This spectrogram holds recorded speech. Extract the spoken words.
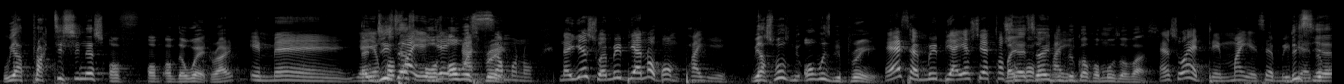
We are practitioners of, of, of the word, right? Amen. And Jesus was always praying. asɛm no. Na Yesu mmerɛ bia na ɔbɔ mpaeɛ. We are supposed to always be praying. ɛyɛ sɛ mmerɛ bia yɛso yɛtɔ so But it's very difficult for most of us. ɛnso ɛyɛ den ma yɛ sɛ mmerɛ bia This year,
